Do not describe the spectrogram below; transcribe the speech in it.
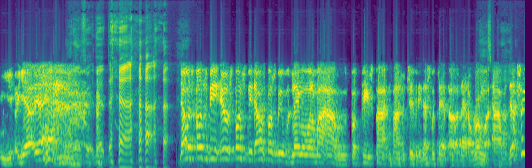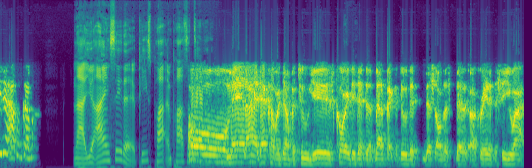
yeah, yeah. that- That was supposed to be. It was supposed to be. That was supposed to be the name of one of my albums. But peace, pot, and positivity. That's what that uh, that aroma Peace, album. pot. Did I show you that album cover? nah, you. I ain't see that. Peace, pot, and positivity. Oh man, I had that cover done for two years. Corey did that. The matter of fact, the dude that that's on the that uh, created the CUI,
